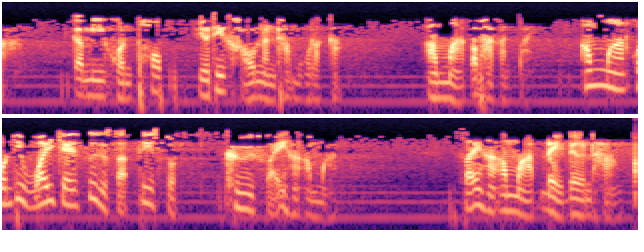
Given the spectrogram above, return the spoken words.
ป่า ก็มีคนพบอยู่ที่เขานันทมูลกะอามาตก็พากันไปอามาตคนที่ไว้ใจซื่อสัตย์ที่สุด คือไสหาอามาตไสหาอามาตได้เดินทางไป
